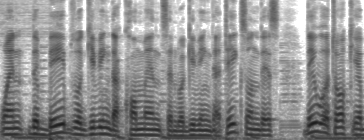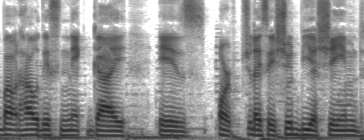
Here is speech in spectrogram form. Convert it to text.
when the babes were giving their comments and were giving their takes on this, they were talking about how this Nick guy is, or should I say, should be ashamed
